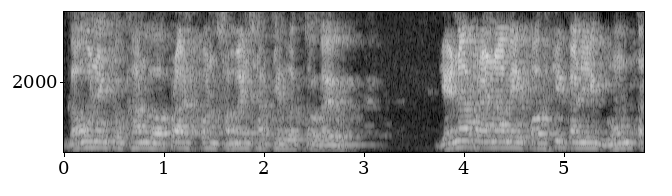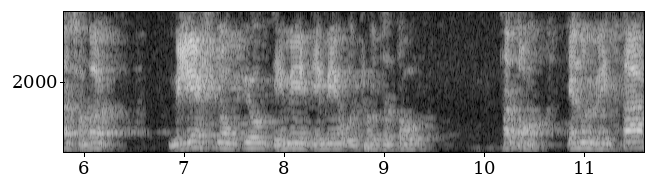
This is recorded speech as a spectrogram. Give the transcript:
ઘઉં અને ચોખાનો વપરાશ પણ સમય સાથે વધતો ગયો, જેના પરિણામે પૌષ્ટિક અને ગુણવત્તાસભર મિલેટ્સનો ઉપયોગ ધીમે ધીમે ઓછો થતો થતો, તેનો વિસ્તાર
